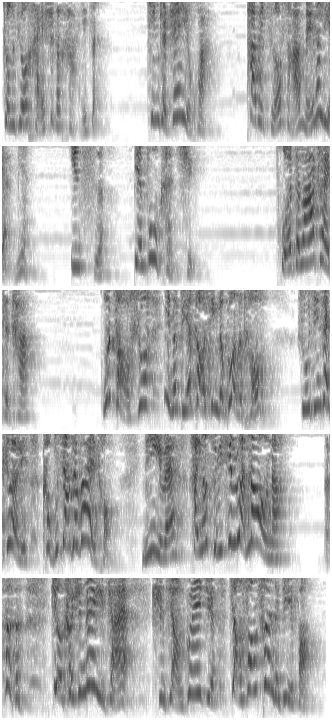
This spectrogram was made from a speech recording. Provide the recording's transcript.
终究还是个孩子，听着这话，怕被责罚没了脸面，因此便不肯去。婆子拉拽着他：“我早说你们别高兴的过了头。”如今在这里可不像在外头，你以为还能随心乱闹呢？呵呵，这可是内宅，是讲规矩、讲方寸的地方。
